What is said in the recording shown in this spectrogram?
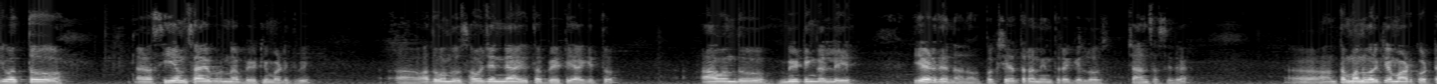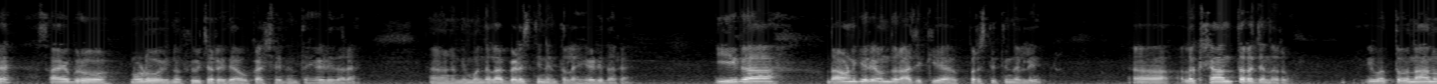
ಇವತ್ತು ಸಿ ಎಂ ಸಾಹೇಬ್ರನ್ನ ಭೇಟಿ ಮಾಡಿದ್ವಿ. ಅದೊಂದು ಸೌಜನ್ಯಯುತ ಭೇಟಿಯಾಗಿತ್ತು. ಆ ಒಂದು ಮೀಟಿಂಗಲ್ಲಿ ಹೇಳಿದೆ ನಾನು ಪಕ್ಷೇತರ ನಿಂತರೆ ಗೆಲ್ಲೋ ಚಾನ್ಸಸ್ ಇದೆ. ಅಂತ ಮನವರಿಕೆ ಮಾಡಿಕೊಟ್ಟೆ. ಸಾಹೇಬರು ನೋಡು, ಇನ್ನೂ ಫ್ಯೂಚರ್ ಇದೆ, ಅವಕಾಶ ಇದೆ ಅಂತ ಹೇಳಿದ್ದಾರೆ. ನಿಮ್ಮನ್ನೆಲ್ಲ ಬೆಳೆಸ್ತೀನಿ ಅಂತೆಲ್ಲ ಹೇಳಿದ್ದಾರೆ. ಈಗ ದಾವಣಗೆರೆ ಒಂದು ರಾಜಕೀಯ ಪರಿಸ್ಥಿತಿನಲ್ಲಿ ಲಕ್ಷಾಂತರ ಜನರು ಇವತ್ತು ನಾನು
